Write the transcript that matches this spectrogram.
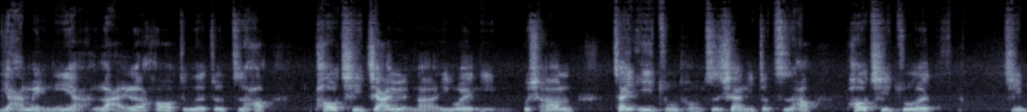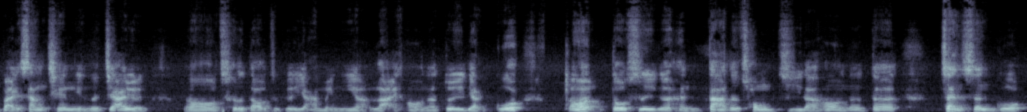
亚美尼亚来了哈。这个就只好抛弃家园呐，因为你不想要在异族统治下，你就只好抛弃住了。几百上千年的家园，然后撤到这个亚美尼亚来哈，那对于两国，然后都是一个很大的冲击。然后那当然战胜国，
